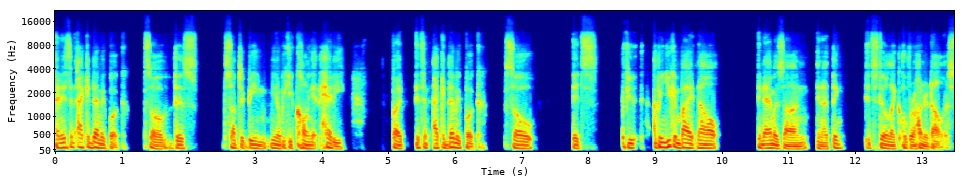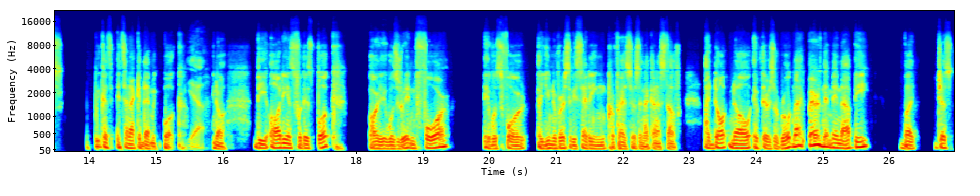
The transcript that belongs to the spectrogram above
and it's an academic book. So this subject being, you know, we keep calling it heady, but it's an academic book. So it's if you, I mean, you can buy it now in Amazon, and I think it's still like over a hundred dollars because it's an academic book. Yeah. You know, the audience for this book, or it was written for, it was for a university setting, professors, and that kind of stuff. I don't know if there's a roadmap there. There may not be, but just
